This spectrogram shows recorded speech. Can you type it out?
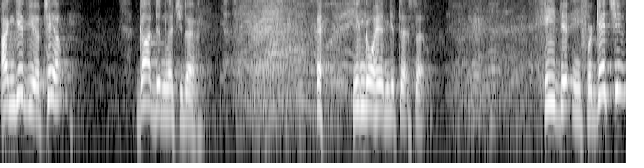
I can give you a tip God didn't let you down. You can go ahead and get that settled. He didn't forget you.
